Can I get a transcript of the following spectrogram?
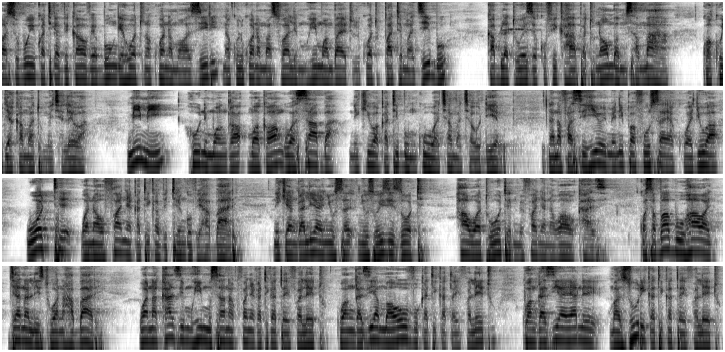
Asubuhi katika vikao vya bunge huwa tunakuwa na mawaziri na kulikuwa na maswali muhimu ambayo tulikuwa tupate majibu kabla tuweze kufika hapa. Tunaomba msamaha kwa kuja kama tumechelewa. Mimi huu ni mwanga, mwaka wangu wa saba nikiwa katibu mkuu wa chama cha ODM, na nafasi hiyo imenipa fursa ya kuwajua wote wanaofanya katika vitengo vya habari. Nikiangalia nyuso, nyuso hizi zote, hawa watu wote nimefanya na wao kazi, kwa sababu hawa journalist, wanahabari wana kazi muhimu sana kufanya katika taifa letu, kuangazia maovu katika taifa letu, kuangazia yale mazuri katika taifa letu.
